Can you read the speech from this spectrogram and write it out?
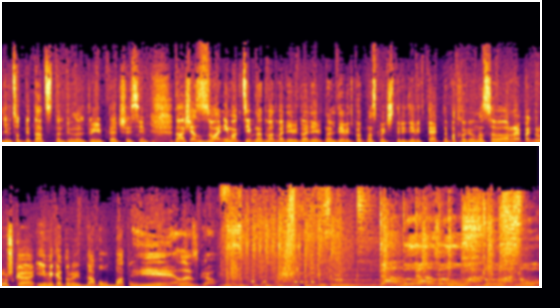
915-0303-567. Ну а сейчас звоним активно 229-2909, код Москвы 495. На подходе у нас э, рэп-игрушка, имя которой Double Battle. Yeah, let's go. Double, double, battle, battle.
